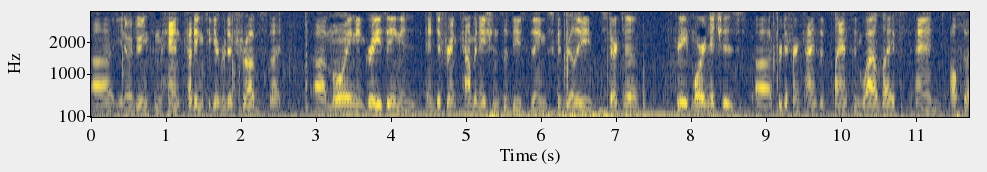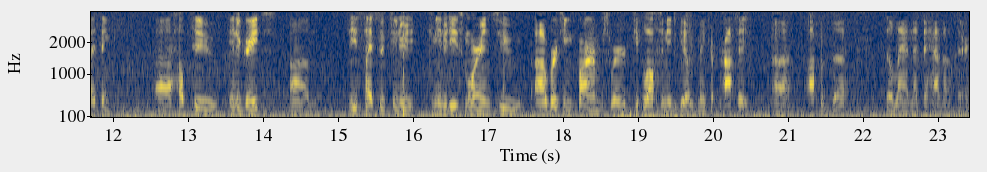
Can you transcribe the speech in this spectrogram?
uh, you know, doing some hand cutting to get rid of shrubs, but uh, mowing and grazing and, and, different combinations of these things could really start to create more niches uh, for different kinds of plants and wildlife, and also I think uh, help to integrate um, these types of community, communities more into uh, working farms where people also need to be able to make a profit uh, off of the, the land that they have out there.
